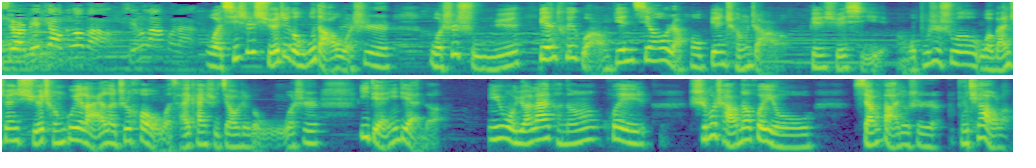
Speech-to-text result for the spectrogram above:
雪儿别掉胳膊，平拉回来。我其实学这个舞蹈，我是我是属于边推广边教，然后边成长边学习。我不是说我完全学成归来了之后我才开始教这个舞，我是一点一点的。因为我原来可能会时不常的会有想法，就是不跳了。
